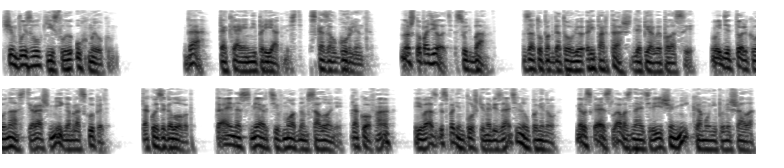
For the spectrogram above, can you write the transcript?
чем вызвал кислую ухмылку. «Да, такая неприятность», — сказал Гурленд. «Но что поделать, судьба. Зато подготовлю репортаж для первой полосы. Выйдет только у нас, тираж мигом раскупят. Такой заголовок. «Тайна смерти в модном салоне». Каков, а? И вас, господин Пушкин, обязательно упомяну. Мирская слава, знаете ли, еще никому не помешала.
